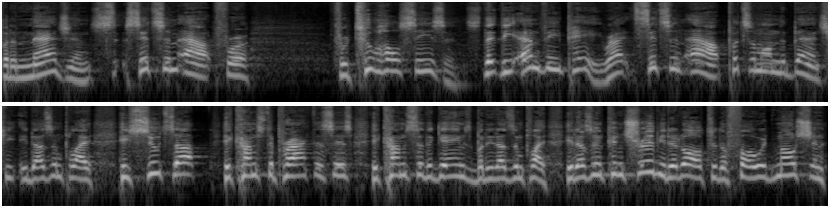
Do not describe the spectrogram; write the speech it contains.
but imagine, sits him out for, for two whole seasons. The, the MVP, right, sits him out, puts him on the bench. He, he doesn't play. He suits up. He comes to practices, he comes to the games, but he doesn't play. He doesn't contribute at all to the forward motion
